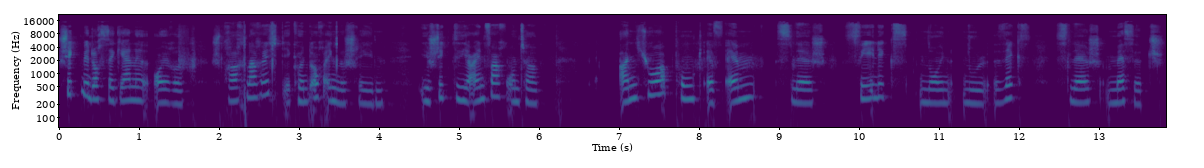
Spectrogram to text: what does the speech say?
Schickt mir doch sehr gerne eure Sprachnachricht. Ihr könnt auch Englisch reden. Ihr schickt sie einfach unter anchor.fm slash felix906 slash message.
